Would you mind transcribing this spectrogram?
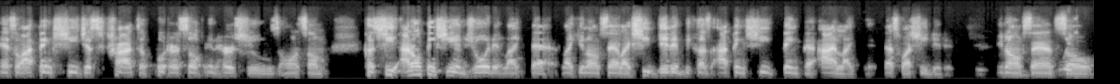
And so I think she just tried to put herself in her shoes on some, cause she, I don't think she enjoyed it like that. Like, you know what I'm saying? Like she did it because I think she think that I liked it. That's why she did it. You know what I'm saying? So.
